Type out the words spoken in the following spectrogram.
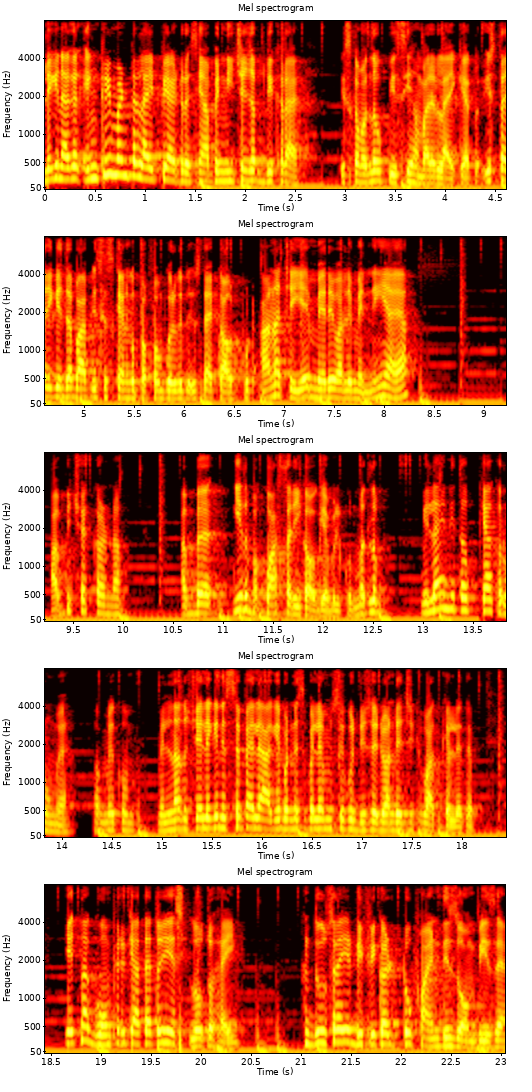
लेकिन अगर इंक्रीमेंटल आईपी एड्रेस यहाँ पे नीचे जब दिख रहा है इसका मतलब पीसी हमारे लायक है। तो इस तरीके जब आप इस स्कैन को परफॉर्म करोगे तो इस टाइप का आउटपुट आना चाहिए। मेरे वाले में नहीं आया, आप भी चेक करना। अब ये तो बकवास तरीका हो गया बिल्कुल। मतलब मिला ही नहीं तो क्या करूँ मैं? अब मेरे को मिलना तो चाहिए, लेकिन इससे पहले आगे बढ़ने से पहले हम इसके कुछ डिसएडवांटेज की बात कर लेते हैं। ये इतना घूम फिर के आता है तो ये स्लो तो है ही। दूसरा, ये difficult to find the zombies है,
